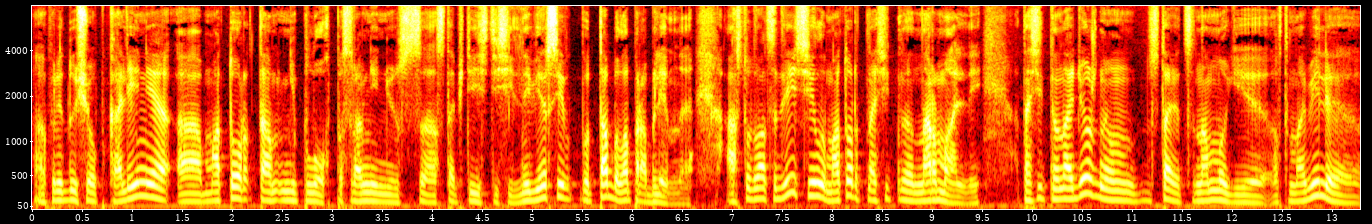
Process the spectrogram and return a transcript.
э, предыдущего поколения. А мотор там неплох по сравнению с 150-сильной версией. Вот та была проблемная. А 122 силы мотор относительно нормальный относительно надежный, он ставится на многие автомобили,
